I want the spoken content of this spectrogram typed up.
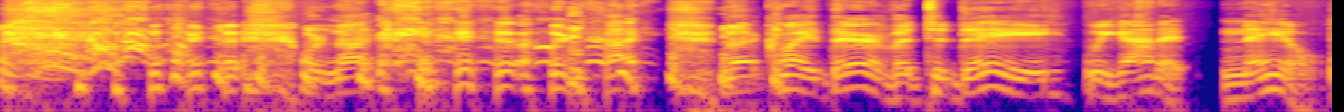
we're not we're not not quite there, but today we got it nailed.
